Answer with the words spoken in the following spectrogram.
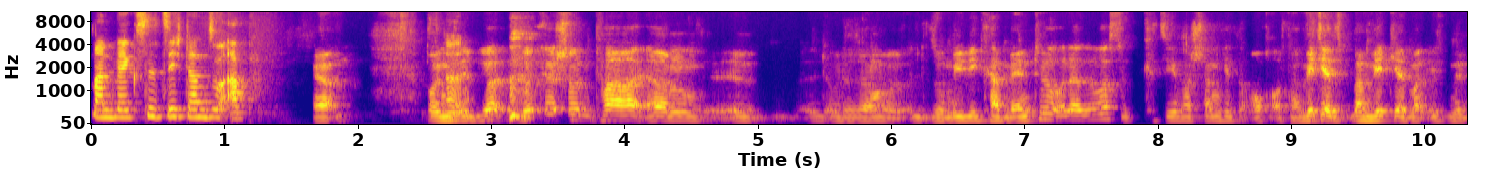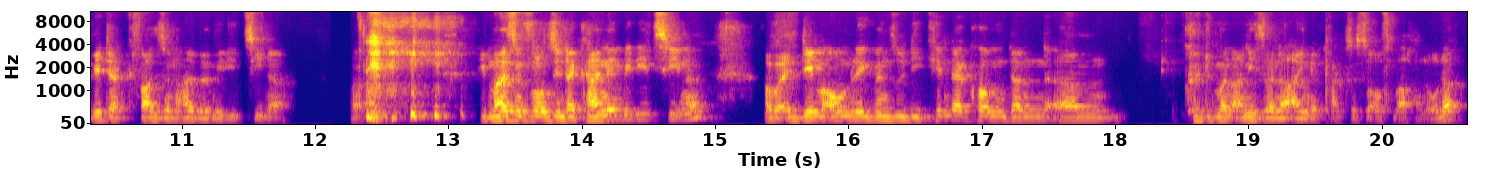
Man wechselt sich dann so ab. Ja. Und äh, du, du hast ja schon ein paar ähm, äh, oder sagen wir, so Medikamente oder sowas. Du kennst dich wahrscheinlich jetzt auch aus. Man wird jetzt, man wird ja, man, man wird ja quasi so ein halber Mediziner. die meisten von uns sind ja keine Mediziner, aber in dem Augenblick, wenn so die Kinder kommen, dann ähm, könnte man eigentlich seine eigene Praxis aufmachen, oder?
